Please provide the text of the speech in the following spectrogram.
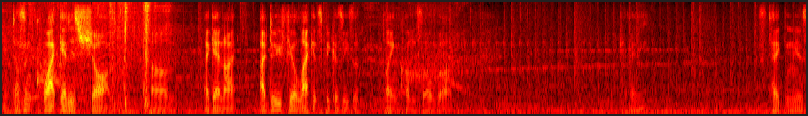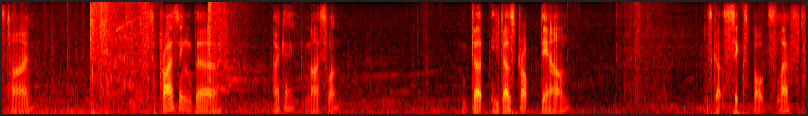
He doesn't quite get his shot. Um, again, I I do feel like it's because he's a playing console, but okay, he's taking his time. Surprising the okay, nice one. Do he does drop down. He's got six bolts left.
